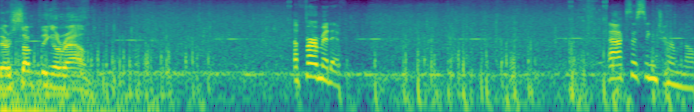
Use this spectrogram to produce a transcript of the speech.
There's something around. Affirmative. Accessing terminal.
